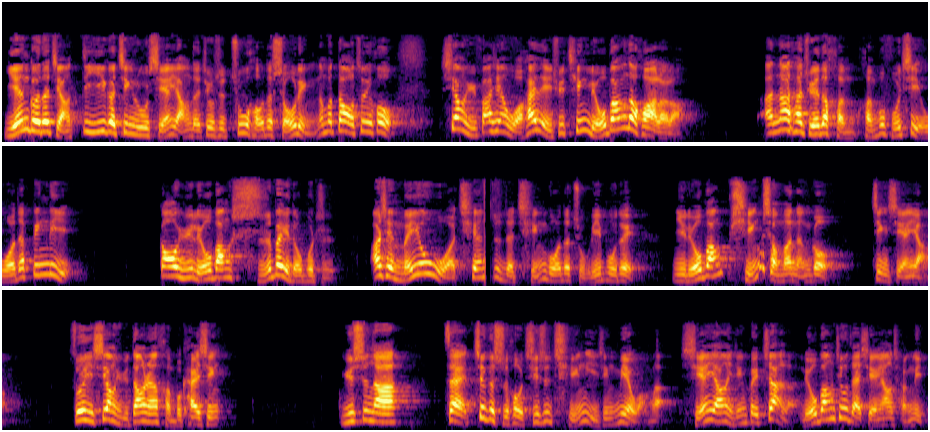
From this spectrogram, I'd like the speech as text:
严格的讲，第一个进入咸阳的就是诸侯的首领。那么到最后，项羽发现我还得去听刘邦的话了了，啊，那他觉得很很不服气，我的兵力高于刘邦十倍都不止，而且没有我牵制着秦国的主力部队。你刘邦凭什么能够进咸阳？所以项羽当然很不开心。于是呢，在这个时候，其实秦已经灭亡了，咸阳已经被占了，刘邦就在咸阳城里。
